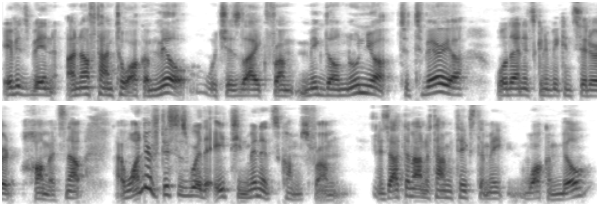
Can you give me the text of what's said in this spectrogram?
If it's been enough time to walk a mil, which is like from Migdal Nunya to Tveria, well, then it's going to be considered chametz. Now, I wonder if this is where the 18 minutes comes from. Is that the amount of time it takes to make walk a mil?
